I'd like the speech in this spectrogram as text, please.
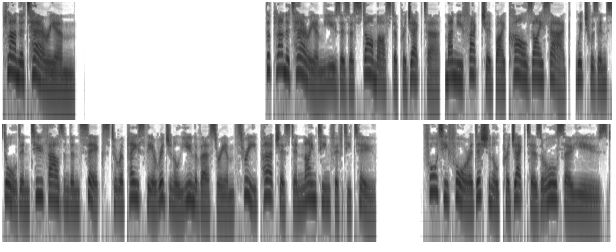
Planetarium The planetarium uses a Starmaster projector, manufactured by Carl Zeiss AG, which was installed in 2006 to replace the original Universarium 3 purchased in 1952. 44 additional projectors are also used.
